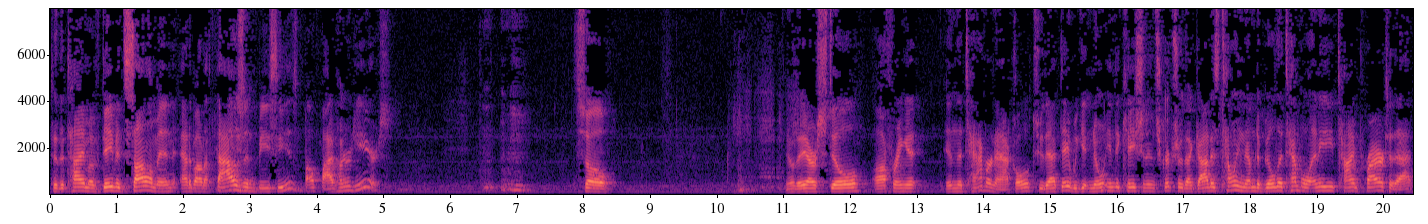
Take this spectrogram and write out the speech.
to the time of David Solomon at about 1000 BC is about 500 years. So, you know, they are still offering it in the tabernacle to that day. We get no indication in Scripture that God is telling them to build a temple any time prior to that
